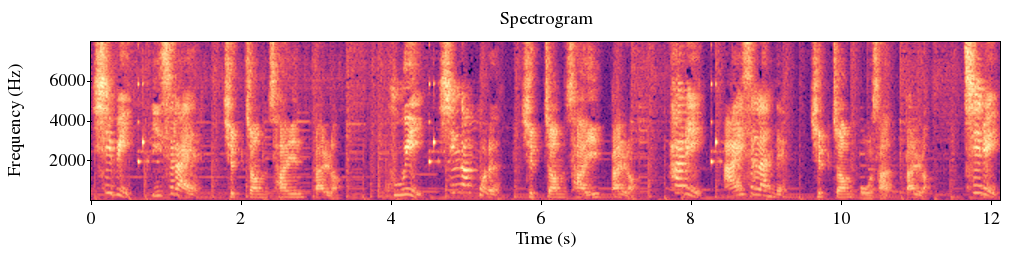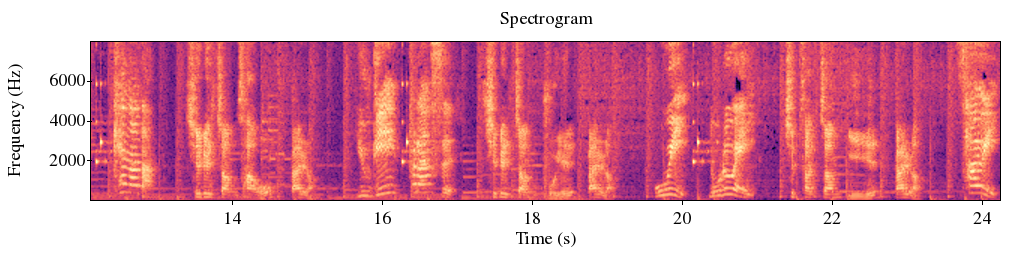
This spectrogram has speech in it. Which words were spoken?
10위 이스라엘 10.41달러. 9위 싱가포르. 10.42달러. 8위 아이슬란드. 10.54달러. 7위 캐나다. 11.45달러. 6위 프랑스. 11.91달러. 5위 노르웨이. 14.21달러. 4위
